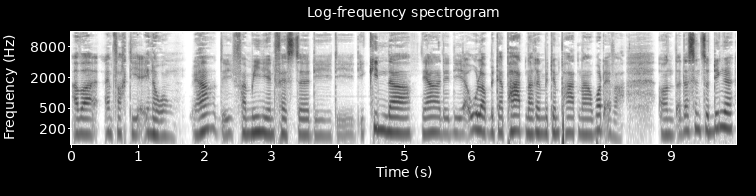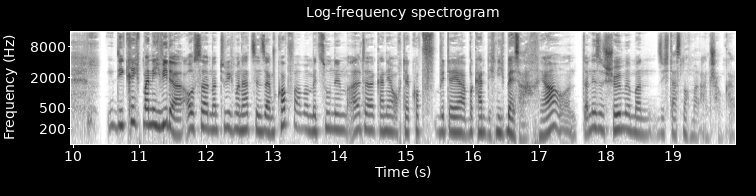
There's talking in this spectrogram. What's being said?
aber einfach die Erinnerung, ja, die Familienfeste, die, die, die Kinder, ja, die, die Urlaub mit der Partnerin, mit dem Partner, whatever. Und das sind so Dinge, die kriegt man nicht wieder, außer natürlich, man hat es in seinem Kopf, aber mit zunehmendem Alter kann ja auch der Kopf, wird er ja bekanntlich nicht besser, ja, und dann ist es schön, wenn man sich das nochmal anschauen kann.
